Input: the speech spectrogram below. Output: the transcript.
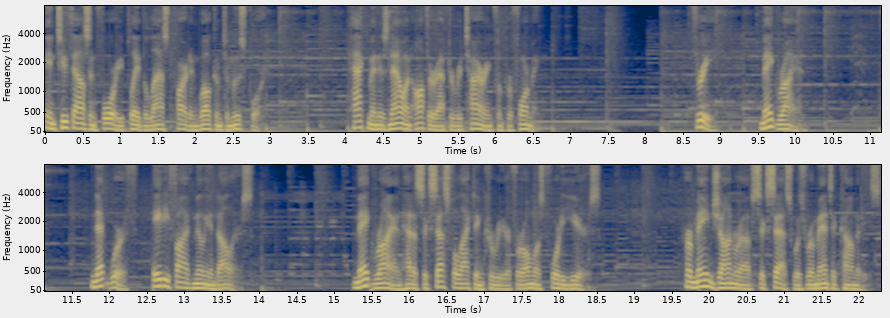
In 2004 he played the last part in Welcome to Mooseport. Hackman is now an author after retiring from performing. 3. Meg Ryan. Net worth, $85 million. Meg Ryan had a successful acting career for almost 40 years. Her main genre of success was romantic comedies.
